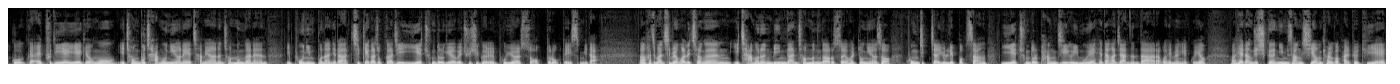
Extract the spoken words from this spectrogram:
약국, 그러니까 FDA의 경우 이 정부 자문위원회에 참여하는 전문가는 이 본인뿐 아니라 직계가족까지 이해 충돌 기업의 주식을 보유할 수 없도록 돼 있습니다. 어, 하지만 질병관리청은 이 자문은 민간 전문가로서의 활동이어서 공직자 윤리법상 이해 충돌 방지 의무에 해당하지 않는다라고 해명했고요. 어, 해당 주식은 임상 시험 결과 발표 뒤에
